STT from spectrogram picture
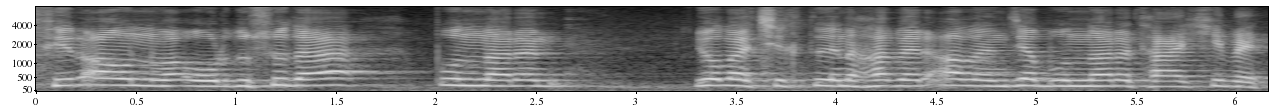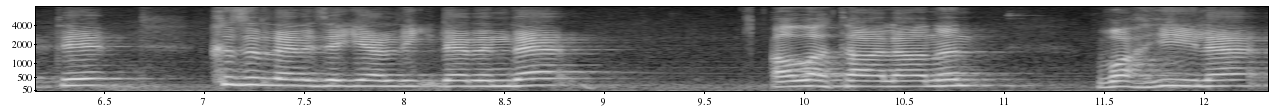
Firavun ve ordusu da bunların yola çıktığını haber alınca bunları takip etti. Kızıldeniz'e geldiklerinde Allah Teala'nın vahyiyle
